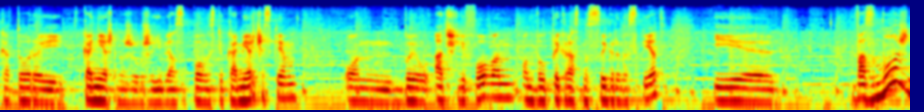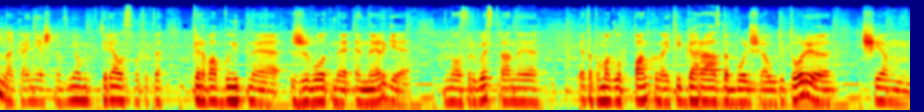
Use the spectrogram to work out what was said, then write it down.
который, конечно же, уже являлся полностью коммерческим, он был отшлифован, он был прекрасно сыгран и спет, и возможно, конечно, в нем терялась вот эта первобытная животная энергия, но с другой стороны, это помогло панку найти гораздо большую аудиторию, чем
